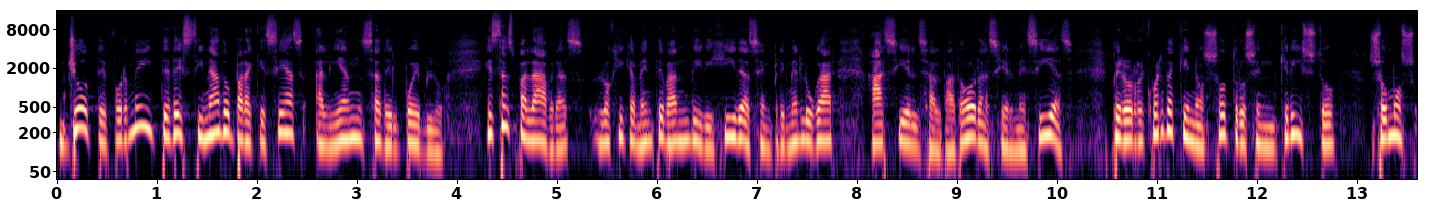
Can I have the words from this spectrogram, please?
Yo te formé y te he destinado para que seas alianza del pueblo. Estas palabras, lógicamente, van dirigidas en primer lugar hacia el Salvador, hacia el Mesías, pero recuerda que nosotros en Cristo somos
